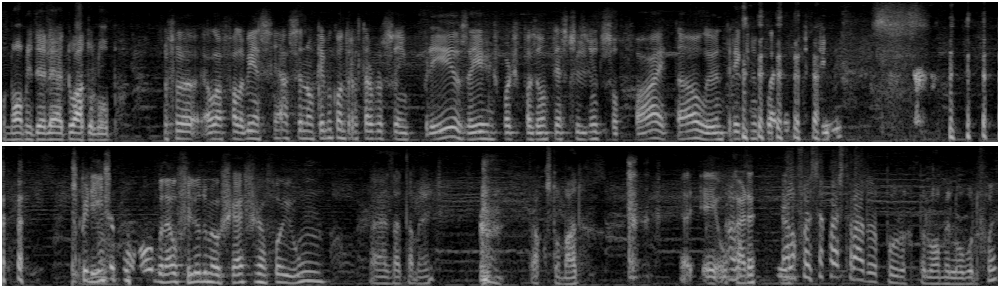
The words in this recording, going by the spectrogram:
o nome dele é Eduardo Lobo. Ela fala- bem assim, ah, você não quer me contratar pra sua empresa, aí a gente pode fazer um testezinho do sofá e tal. Eu entrei aqui no Planet Day. Experiência com roubo, né? O filho do meu chefe já foi um. É, exatamente. Tá acostumado. É, é, o Ela- cara. Ela foi sequestrada por, pelo Homem-Lobo, não foi?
